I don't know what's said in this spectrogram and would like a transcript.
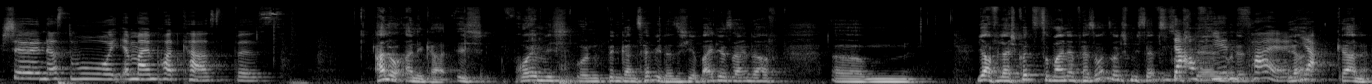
schön, dass du in meinem Podcast bist. Hallo Annika, ich freue mich und bin ganz happy, dass ich hier bei dir sein darf. Ähm, ja, vielleicht kurz zu meiner Person, soll ich mich selbst ja, vorstellen? Ja, auf jeden oder? Fall. Ja, ja, gerne.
